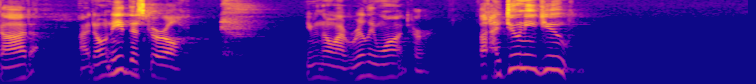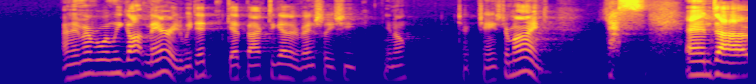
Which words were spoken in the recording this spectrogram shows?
God, I don't need this girl, even though I really want her, but I do need you. And I remember when we got married, we did get back together. Eventually, she, you know, t- changed her mind. Yes. And uh,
